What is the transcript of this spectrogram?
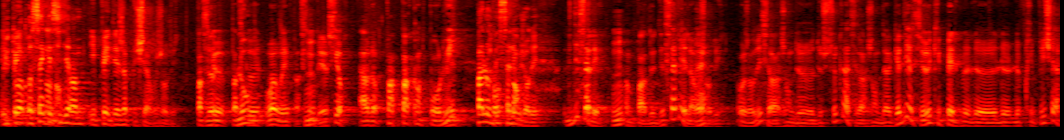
plutôt paye- entre 5 non, et 6 non, dirhams. Il paye déjà plus cher aujourd'hui. Parce que, parce l'eau que, ouais, ouais, parce que Hum. bien sûr. Alors, par, par contre, pour lui. Mais pas l'eau dessalée aujourd'hui. Le dessalé. Hum. On parle de dessalé, là, Ouais. aujourd'hui. Aujourd'hui, c'est l'argent de, de Chouka, c'est l'argent d'Agadir. C'est eux qui paient le, le- le- le prix plus cher.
